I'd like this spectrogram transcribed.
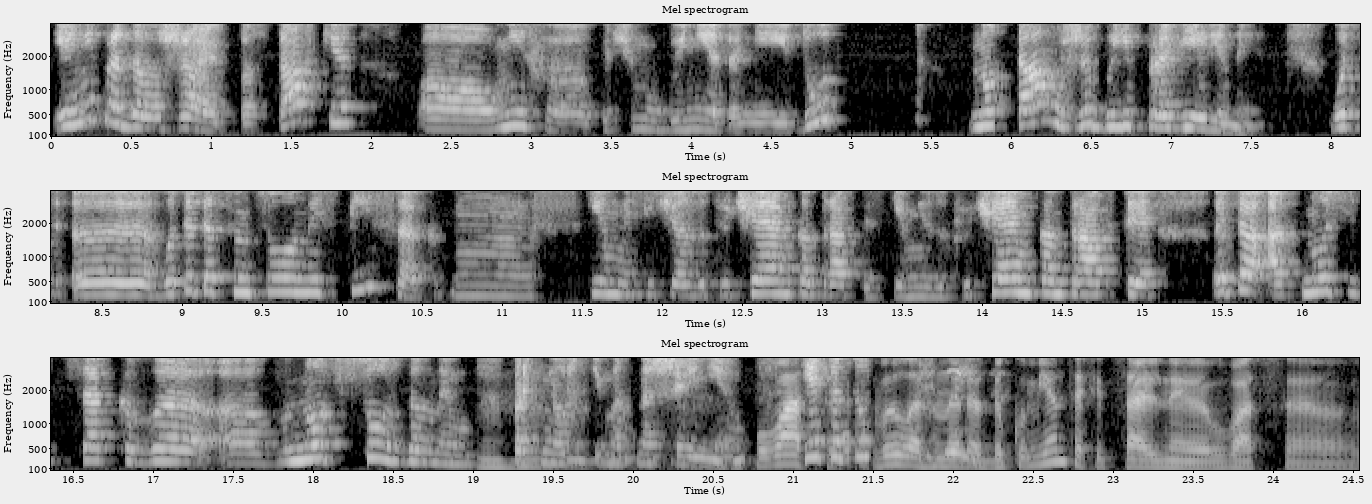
и они продолжают поставки. А, у них, э, почему бы нет, они идут. Но там уже были проверены. Вот, э, вот этот санкционный список, э, с кем мы сейчас заключаем контракты, с кем не заключаем контракты, это относится к в, э, вновь созданным угу. партнерским отношениям. У вас Те, которые... выложен этот документ официальный, у вас э,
